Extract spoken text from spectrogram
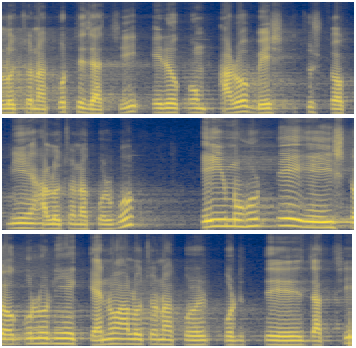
আলোচনা করতে যাচ্ছি, এরকম আরও বেশ কিছু স্টক নিয়ে আলোচনা করব। এই মুহূর্তে এই স্টকগুলো নিয়ে কেন আলোচনা কর- করতে যাচ্ছি,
